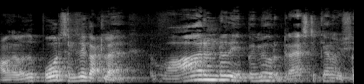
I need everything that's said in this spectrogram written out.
அவங்க வந்து போர் செஞ்சே காட்டல. வார்ன்றது எப்பயுமே ஒரு டிராஸ்டிக்கான விஷயம்.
